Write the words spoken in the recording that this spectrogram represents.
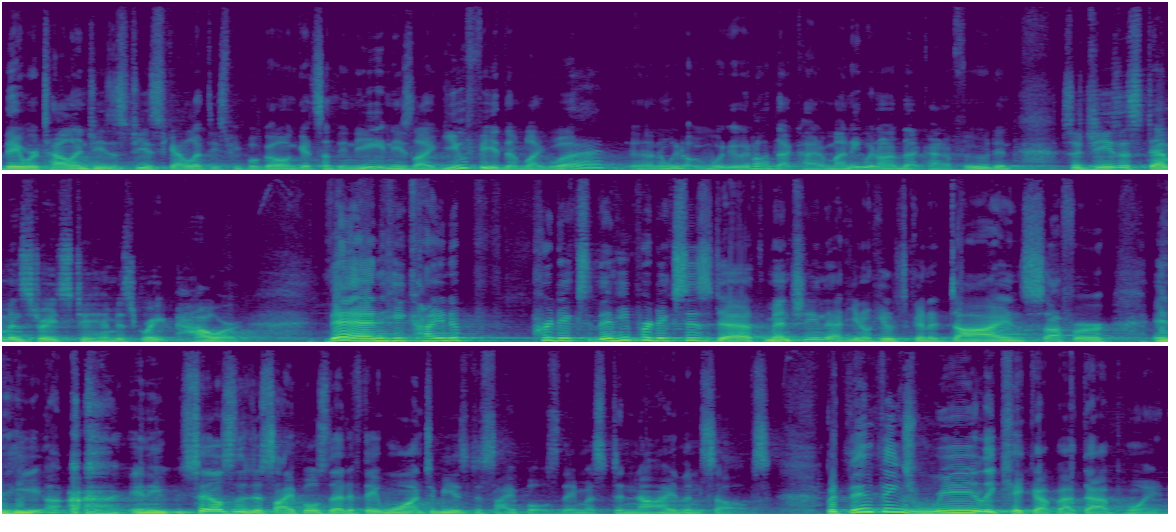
they were telling Jesus, Jesus, you got to let these people go and get something to eat. And he's like, you feed them. Like, what? We don't, we don't have that kind of money. We don't have that kind of food. And so Jesus demonstrates to him his great power. Then he kind of predicts, then he predicts his death, mentioning that, you know, he was going to die and suffer. And he, and he tells the disciples that if they want to be his disciples, they must deny themselves. But then things really kick up at that point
